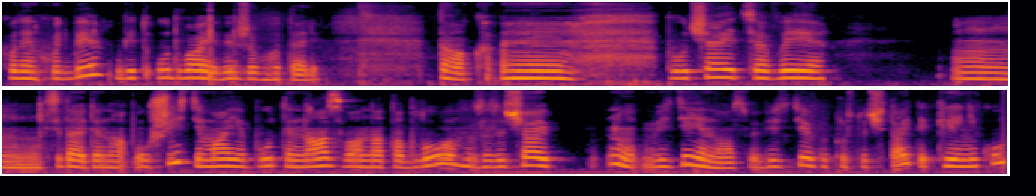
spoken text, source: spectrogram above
хвилин ходьби від У2 і ви вже в готелі. Так, е, получається, ви сідаєте на У6 і має бути назва на табло. Зазвичай, ну, везде є назви. Везде ви просто читайте клініку.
